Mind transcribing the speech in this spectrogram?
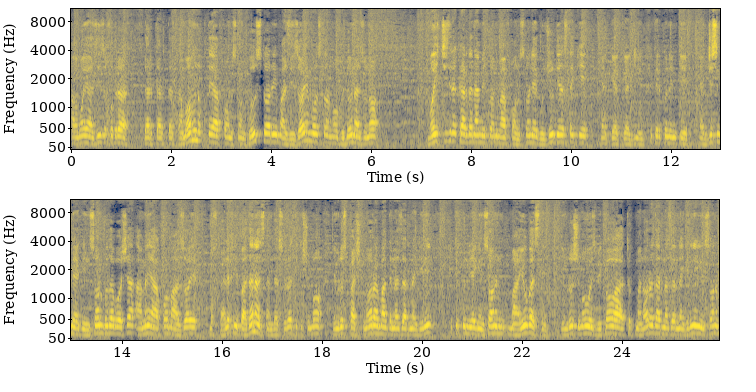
قومای عزیز خود را در, در, در تمام نقطه افغانستان دوست داریم عزیزای ماستان ما بدون از اونا ما هیچ چیز را کرده نمی‌تونیم افغانستان یک وجودی است که یک, یک, فکر کنیم که یک جسم یک انسان بوده باشه. همه اقوام اعضای مختلفی بدن هستند. در صورتی که شما امروز پشتونا را مد نظر نگیرید فکر کنید یک انسان معیوب هستید. امروز شما ازبیکا و ترکمنا را در نظر نگیرید. یک انسان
